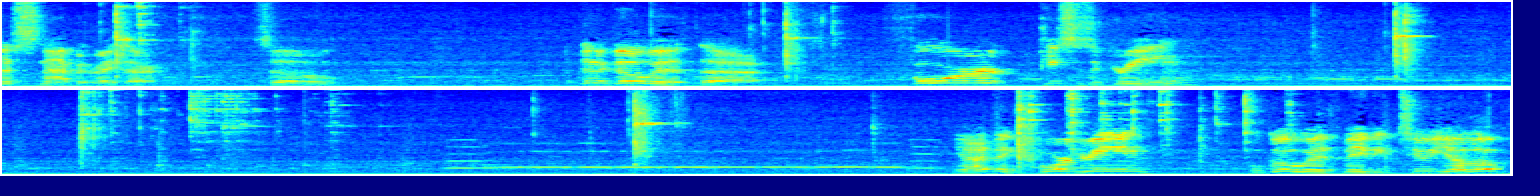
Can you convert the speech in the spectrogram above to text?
to snap it right there. So I'm to go with uh, four pieces of green Yeah, I think four green. We'll go with maybe two yellow.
